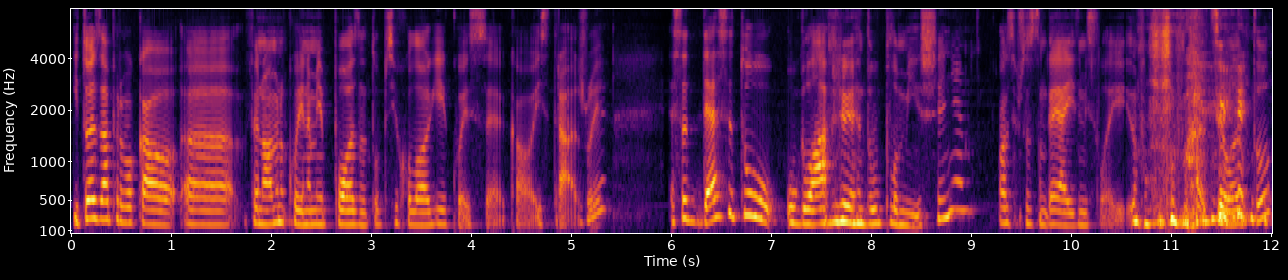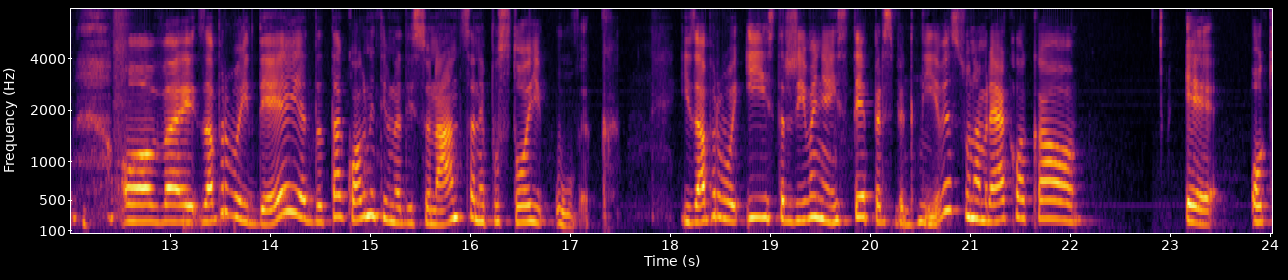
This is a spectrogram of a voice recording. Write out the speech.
I to je zapravo kao uh, fenomen koji nam je poznat u psihologiji koji se kao istražuje. E sad, gde se tu uglavljuje duplo mišljenje? Osim što sam ga ja izmislila i ubacila tu, ovaj, zapravo ideja je da ta kognitivna disonanca ne postoji uvek. I zapravo i istraživanja iz te perspektive mhm. su nam rekla kao, e, ok,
